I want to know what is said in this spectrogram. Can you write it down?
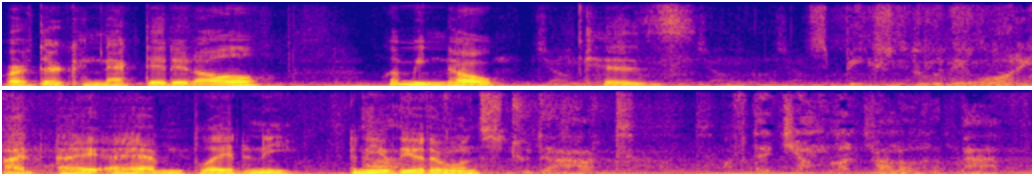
or if they're connected at all, let me know, because Speaks through the warrior. I, I, I haven't played any any of the other ones. Follow the path.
